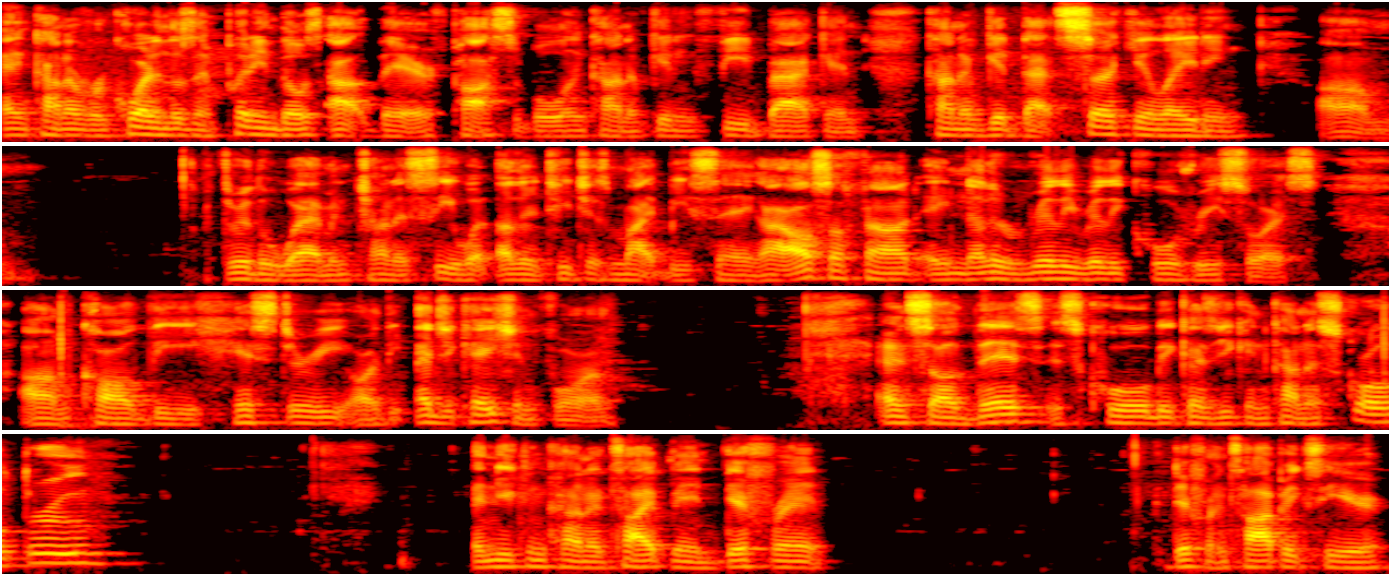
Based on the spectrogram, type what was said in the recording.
and kind of recording those and putting those out there if possible and kind of getting feedback and kind of get that circulating um, through the web and trying to see what other teachers might be saying. I also found another really, really cool resource um, called the History or the Education Forum. And so this is cool because you can kind of scroll through and you can kind of type in different different topics here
